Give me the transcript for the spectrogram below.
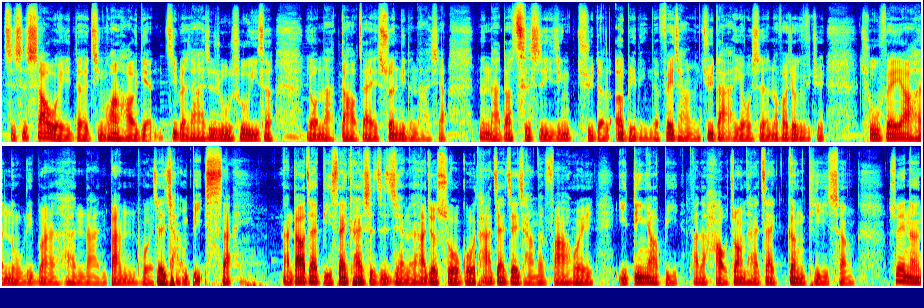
只是稍微的情况好一点，基本上还是如出一辙，有拿到再顺利的拿下。那拿到此时已经取得了二比零的非常巨大的优势，Novak Djokovic 除非要很努力，不然很难扳回这场比赛。难道在比赛开始之前呢，他就说过，他在这场的发挥一定要比他的好状态再更提升。所以呢，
